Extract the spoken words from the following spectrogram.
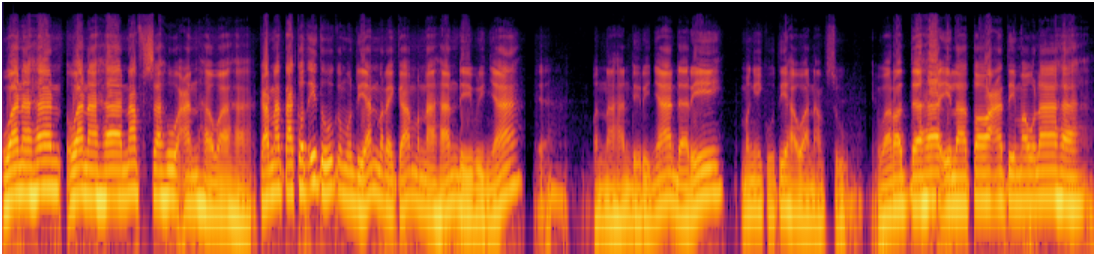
Wanahan wanaha nafsahu an hawaha. Karena takut itu kemudian mereka menahan dirinya ya menahan dirinya dari mengikuti hawa nafsu. Waraddaha ila ta'ati maulaha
